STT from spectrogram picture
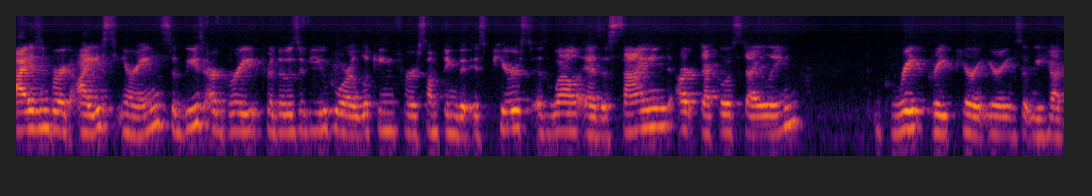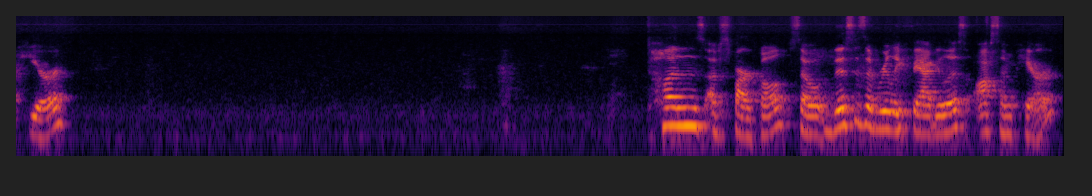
Eisenberg ice earrings. So these are great for those of you who are looking for something that is pierced as well as a signed Art Deco styling. great, great pair of earrings that we have here. Tons of sparkle. So this is a really fabulous, awesome pair.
